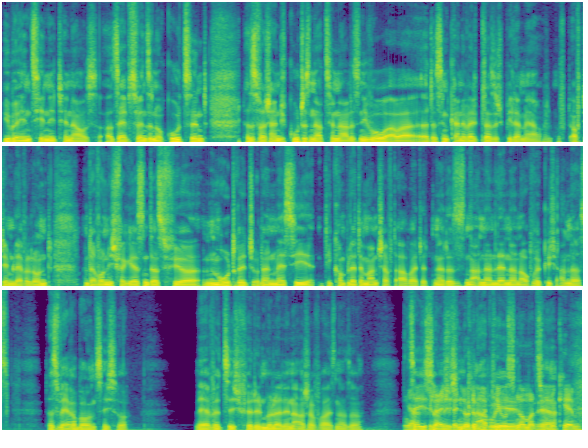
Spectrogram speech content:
über den Zenit hinaus. Also selbst wenn sie noch gut sind, das ist wahrscheinlich gutes nationales Niveau, aber äh, das sind keine Weltklasse-Spieler mehr auf dem Level. Und man darf auch nicht vergessen, dass für einen Modric oder einen Messi die komplette Mannschaft arbeitet. Ne? Das ist in anderen Ländern auch wirklich anders. Das wäre bei uns nicht so wer wird sich für den Müller den Arsch aufreißen? Also ja, sehe ich so nicht. Wenn Lothar Matthäus nochmal zurückkäme. Ja,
